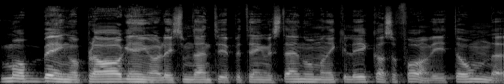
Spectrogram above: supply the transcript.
mobbing og plaging og liksom den type ting. Hvis det er noe man ikke liker, så får man vite om det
